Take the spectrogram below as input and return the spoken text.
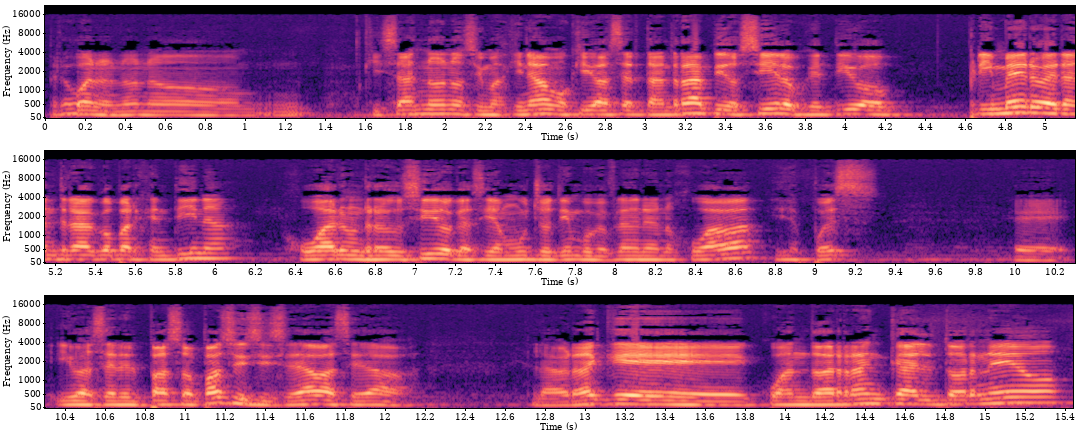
pero bueno, no, no, quizás no nos imaginábamos que iba a ser tan rápido. Sí, el objetivo primero era entrar a Copa Argentina, jugar un reducido que hacía mucho tiempo que Flandria no jugaba y después eh, iba a ser el paso a paso y si se daba, se daba. La verdad que cuando arranca el torneo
